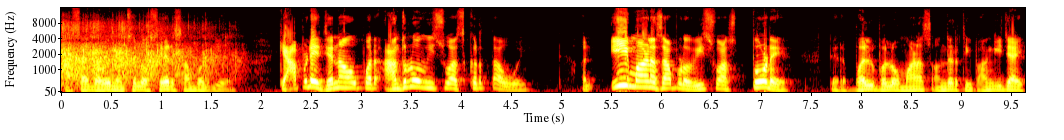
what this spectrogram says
આ સાહેબ હવેનો છેલ્લો શેર સાંભળજો કે આપણે જેના ઉપર આંધળો વિશ્વાસ કરતા હોય અને એ માણસ આપણો વિશ્વાસ તોડે ત્યારે ભલ ભલો માણસ અંદરથી ભાંગી જાય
